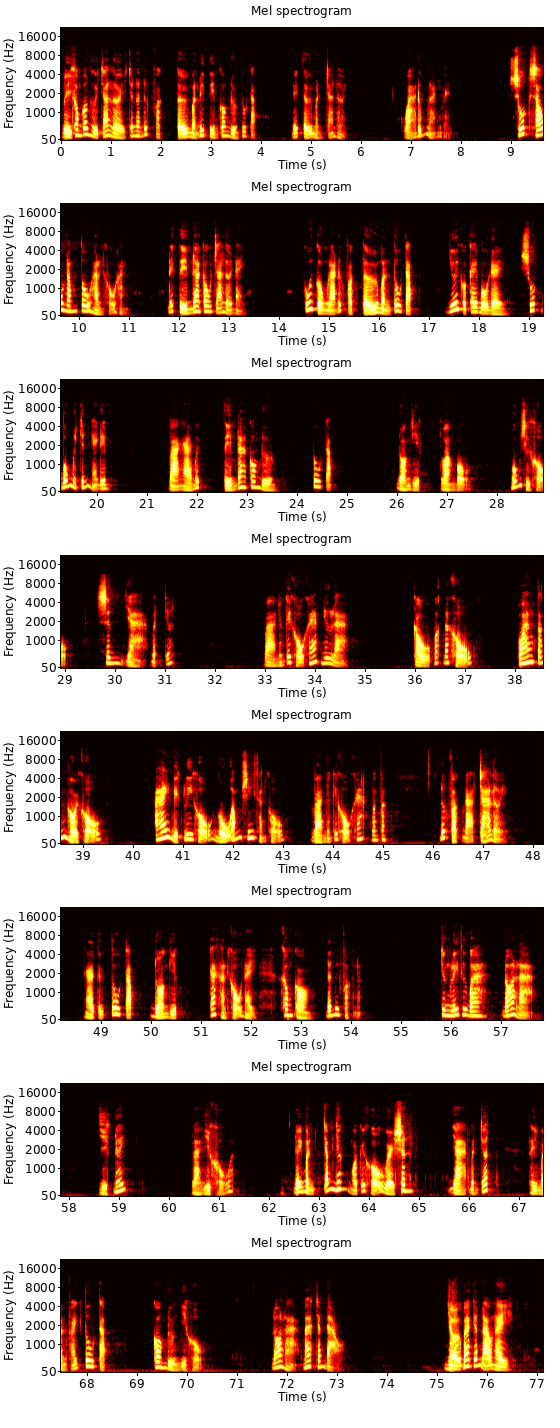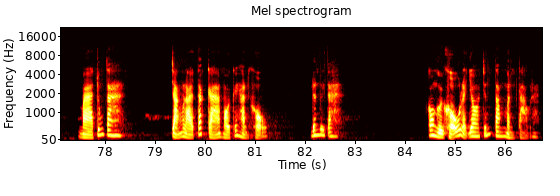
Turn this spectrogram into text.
Vì không có người trả lời cho nên đức phật tự mình đi tìm con đường tu tập để tự mình trả lời quả đúng là như vậy suốt 6 năm tu hành khổ hạnh, để tìm ra câu trả lời này. Cuối cùng là Đức Phật tự mình tu tập dưới của cây Bồ đề suốt 49 ngày đêm. Và Ngài mới tìm ra con đường tu tập, đoạn diệt toàn bộ bốn sự khổ, sinh già bệnh chết và những cái khổ khác như là cầu bất đắc khổ, oán tấn hội khổ, ái biệt ly khổ, ngủ ấm xí thành khổ, và những cái khổ khác, vân vân. Đức phật đã trả lời, ngài tự tu tập, đoạn diệt các hành khổ này không còn đến với phật nữa. Chân lý thứ ba đó là diệt đế, là diệt khổ để mình chấm dứt mọi cái khổ về sinh già bệnh chết thì mình phải tu tập con đường diệt khổ. Đó là bát chánh đạo. Nhờ bát chánh đạo này mà chúng ta chặn lại tất cả mọi cái hành khổ đến với ta. Con người khổ là do chính tâm mình tạo ra.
